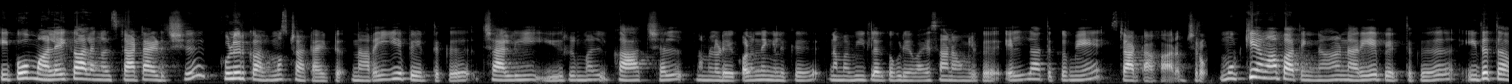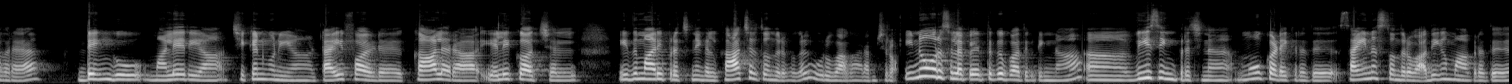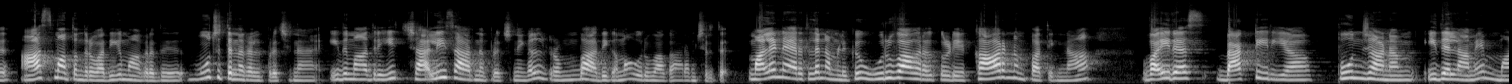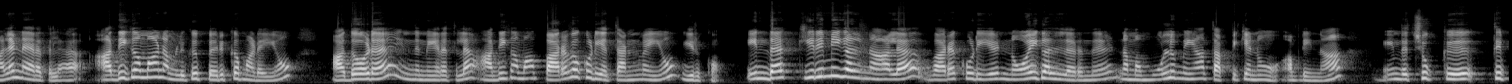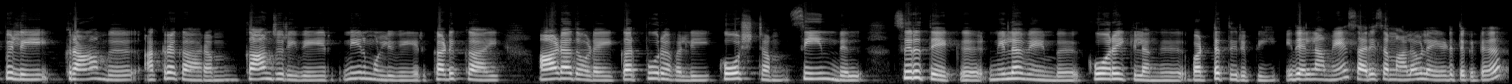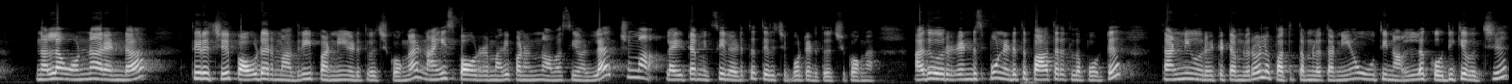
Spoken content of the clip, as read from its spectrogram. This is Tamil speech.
இப்போது மழைக்காலங்கள் ஸ்டார்ட் ஆயிடுச்சு குளிர்காலமும் ஸ்டார்ட் ஆயிட்டு. நிறைய பேர்த்துக்கு சளி இருமல் காய்ச்சல் நம்மளுடைய குழந்தைங்களுக்கு நம்ம வீட்டில் இருக்கக்கூடிய வயசானவங்களுக்கு எல்லாத்துக்குமே ஸ்டார்ட் ஆக ஆரம்பிச்சிடும் முக்கியமாக பார்த்தீங்கன்னா நிறைய பேர்த்துக்கு இதை தவிர dengue malaria chikungunya typhoid cholera எலிக்காய்ச்சல் இது மாதிரி பிரச்சனைகள் காய்ச்சல் தொந்தரவுகள் உருவாக ஆரம்பிச்சிடும் இன்னும் ஒரு சில பேர்த்துக்கு பார்த்துக்கிட்டிங்கன்னா வீசிங் பிரச்சனை மூக்கடைக்கிறது சைனஸ் தொந்தரவு அதிகமாகிறது ஆஸ்மா தொந்தரவு அதிகமாகிறது மூச்சு திணறல் பிரச்சனை இது மாதிரி சளி சார்ந்த பிரச்சனைகள் ரொம்ப அதிகமாக உருவாக ஆரம்பிச்சிருது. மழை நேரத்தில் நம்மளுக்கு உருவாகிறதுக்குடைய காரணம் பார்த்திங்கன்னா வைரஸ் பாக்டீரியா பூஞ்சானம் இதெல்லாமே மழை நேரத்தில் அதிகமாக நம்மளுக்கு பெருக்கமடையும் அதோட இந்த நேரத்தில் அதிகமாக பரவக்கூடிய தன்மையும் இருக்கும். இந்த கிருமிகள்னால வரக்கூடிய நோய்கள்லேருந்து நம்ம முழுமையாக தப்பிக்கணும் அப்படின்னா இந்த சுக்கு திப்பிலி கிராம்பு அக்ரகாரம் காஞ்சுரி வேர் நீர்முள்ளி வேர் கடுக்காய் ஆடாதோடை கற்பூரவள்ளி கோஷ்டம் சீந்தில் சிறுதேக்கு நிலவேம்பு கோரைக்கிழங்கு வட்டத்திருப்பி இது எல்லாமே சரிசம அளவில் எடுத்துக்கிட்டு நல்லா ஒன்றா ரெண்டாக திரித்து பவுடர் மாதிரி பண்ணி எடுத்து வச்சுக்கோங்க. நைஸ் பவுடர் மாதிரி பண்ணணும்னு அவசியம் இல்லை. சும்மா லைட்டாக மிக்சியில் எடுத்து திரிச்சு போட்டு எடுத்து வச்சுக்கோங்க. அது ஒரு ரெண்டு ஸ்பூன் எடுத்து பாத்திரத்தில் போட்டு தண்ணி ஒரு எட்டு டம்ளரோ இல்லை பத்து டம்ளர் தண்ணியோ ஊற்றி நல்லா கொதிக்க வச்சு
